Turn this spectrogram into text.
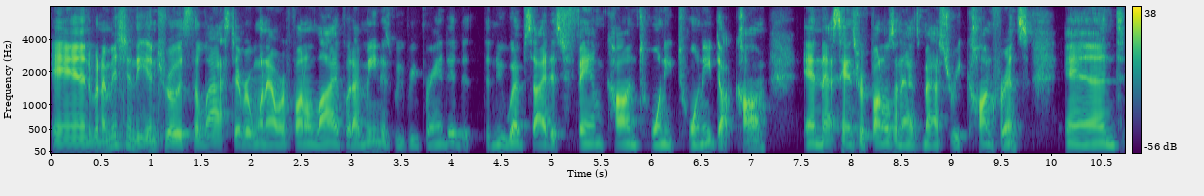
And when I mentioned in the intro, it's the last ever one hour funnel live. What I mean is we rebranded. The new website is famcon2020.com, and that stands for Funnels and Ads Mastery Conference. And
